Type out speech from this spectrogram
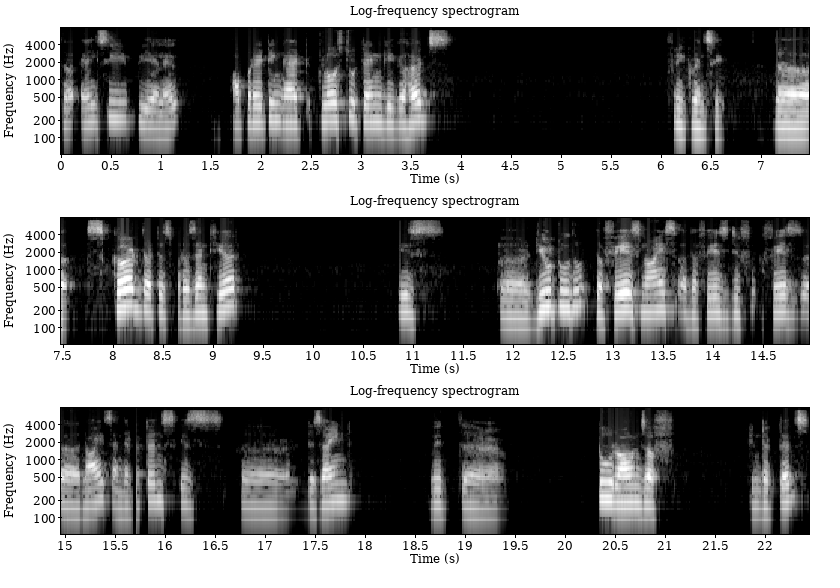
the LCPLL operating at close to 10 gigahertz frequency. The skirt that is present here is uh, due to the, the, phase noise or the phase phase uh, noise and the reluctance is uh, designed with uh, two rounds of inductance,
